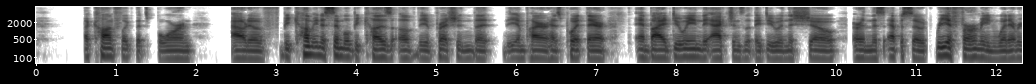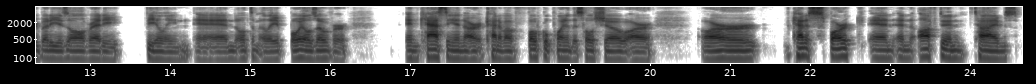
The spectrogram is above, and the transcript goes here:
a conflict that's born out of becoming a symbol because of the oppression that the empire has put there and by doing the actions that they do in this show or in this episode reaffirming what everybody is already feeling and ultimately it boils over and Cassian are kind of a focal point of this whole show are are kind of spark and and oftentimes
